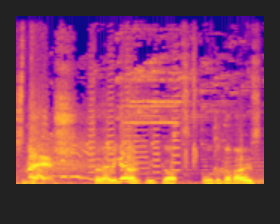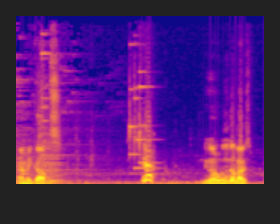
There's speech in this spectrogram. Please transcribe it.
Smash! So there we go. We've got all the gobbos and we got... Yeah. We got all the gobbos.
